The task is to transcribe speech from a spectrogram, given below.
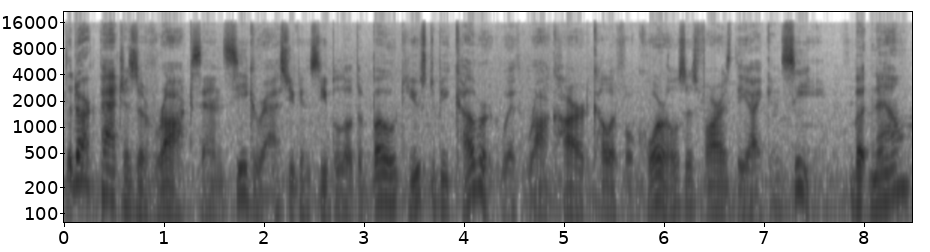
The dark patches of rocks and seagrass you can see below the boat used to be covered with rock-hard colorful corals as far as the eye can see. But now,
